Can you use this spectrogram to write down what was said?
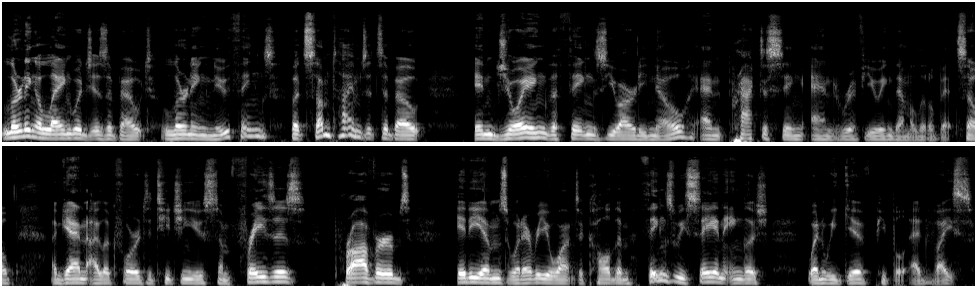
learning a language is about learning new things, but sometimes it's about enjoying the things you already know and practicing and reviewing them a little bit. So, again, I look forward to teaching you some phrases, proverbs, idioms, whatever you want to call them, things we say in English when we give people advice.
